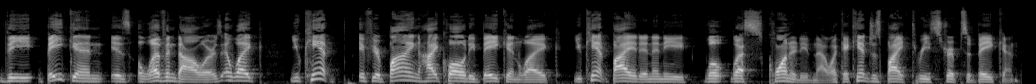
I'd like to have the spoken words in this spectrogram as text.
the bacon is eleven dollars, and like you can't if you're buying high quality bacon, like you can't buy it in any lo- less quantity than that. Like I can't just buy three strips of bacon.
